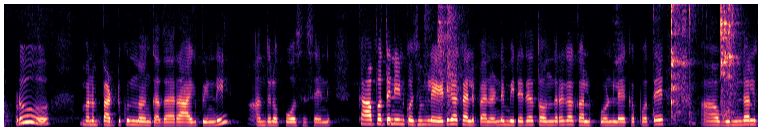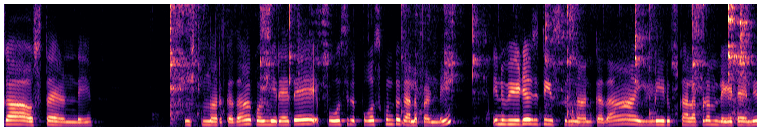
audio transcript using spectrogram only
అప్పుడు మనం పట్టుకుందాం కదా రాగి పిండి అందులో పోసేసేయండి. కాకపోతే నేను కొంచెం లేట్గా కలిపానండి. మీరైతే తొందరగా కలుపుకోండి. లేకపోతే ఉండలుగా వస్తాయండి. చూస్తున్నారు కదా కొన్ని మీరైతే పోసి పోసుకుంటూ కలపండి. నేను వీడియోస్ తీస్తున్నాను కదా మీరు కలపడం లేట్ అయింది.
